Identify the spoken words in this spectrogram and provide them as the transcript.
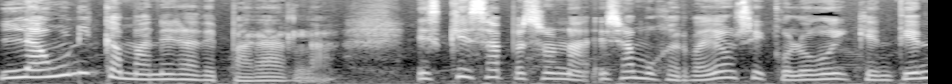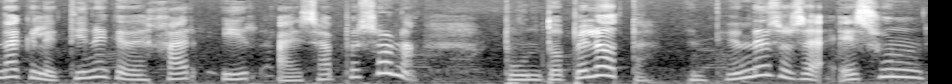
la única manera de pararla es que esa persona, esa mujer vaya a un psicólogo y que entienda que le tiene que dejar ir a esa persona. Punto pelota, ¿entiendes? O sea, es un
